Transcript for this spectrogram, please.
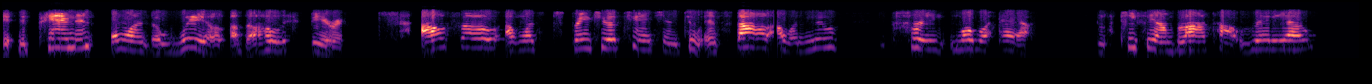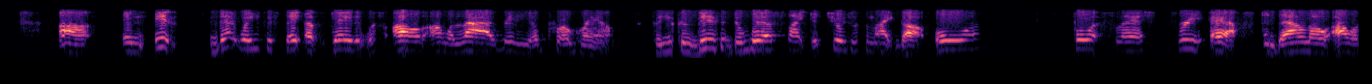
it depending on the will of the Holy Spirit. Also, I want to bring to your attention to install our new free mobile app, TCM Blog Talk Radio. Uh, and it that way you can stay updated with all our live radio programs. So you can visit the website, thechildrensmite.org forward slash free apps and download our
